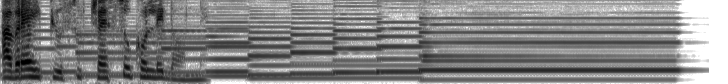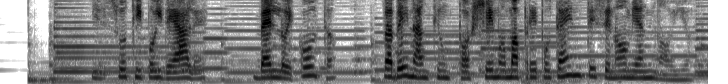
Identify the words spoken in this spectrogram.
Avrei più successo con le donne. Il suo tipo ideale? Bello e colto? Va bene anche un po' scemo ma prepotente se no mi annoio.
